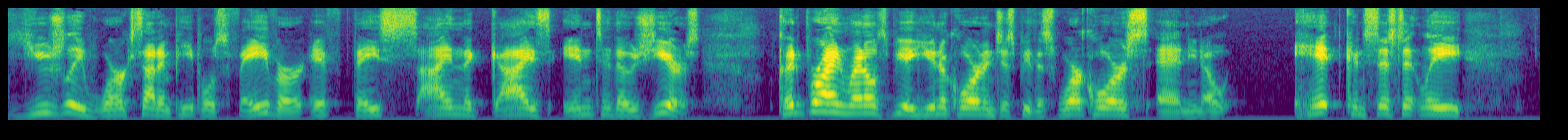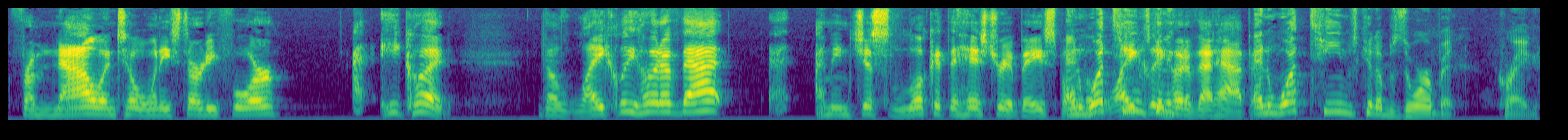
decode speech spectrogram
usually works out in people's favor if they sign the guys into those years. Could Bryan Reynolds be a unicorn and just be this workhorse and, you know, hit consistently from now until when he's 34? He could. The likelihood of that, I mean, just look at the history of baseball. And the what likelihood can, of that happening. And what teams can absorb it, Craig?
